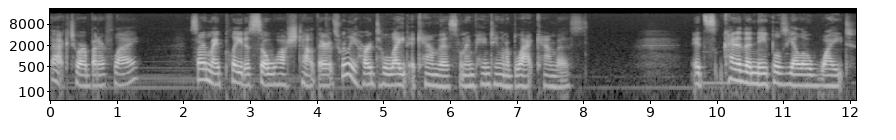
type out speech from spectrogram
Back to our butterfly. Sorry my plate is so washed out there. It's really hard to light a canvas when I'm painting on a black canvas. It's kind of the Naples yellow white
